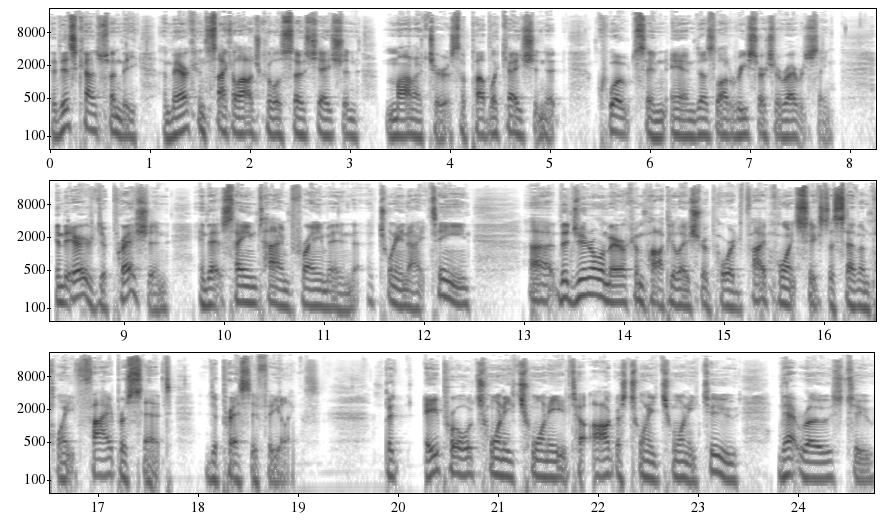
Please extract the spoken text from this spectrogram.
Now, this comes from the American Psychological Association Monitor. It's a publication that quotes and, and does a lot of research and referencing. In the area of depression, in that same time frame in 2019, uh, the general American population reported 5.6 to 7.5% depressive feelings. But April 2020 to August 2022, that rose to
